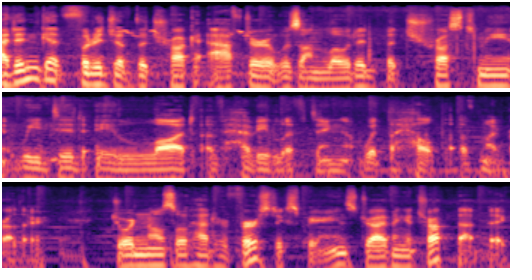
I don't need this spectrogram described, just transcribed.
I didn't get footage of the truck after it was unloaded, but trust me, we did a lot of heavy lifting with the help of my brother. Jordan also had her first experience driving a truck that big.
